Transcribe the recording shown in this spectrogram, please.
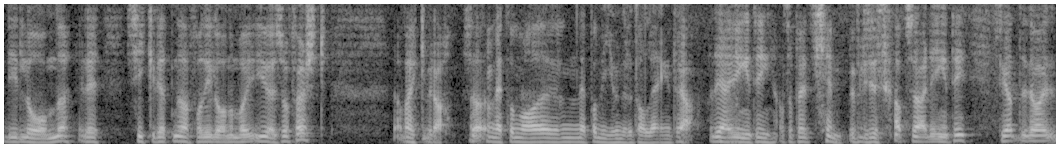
de lånene, eller sikkerheten for de lånene må gjøres opp først. Det var ikke bra. Så, Nettoen var ned på 900-tallet, egentlig? Ja, det er jo ingenting. Altså For et kjempeflyselskap så er det ingenting. Så det var en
